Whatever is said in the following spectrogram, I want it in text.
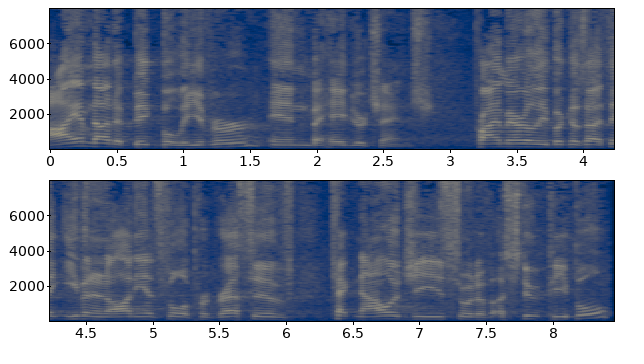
I am not a big believer in behavior change, primarily because I think even an audience full of progressive technology, sort of astute people,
